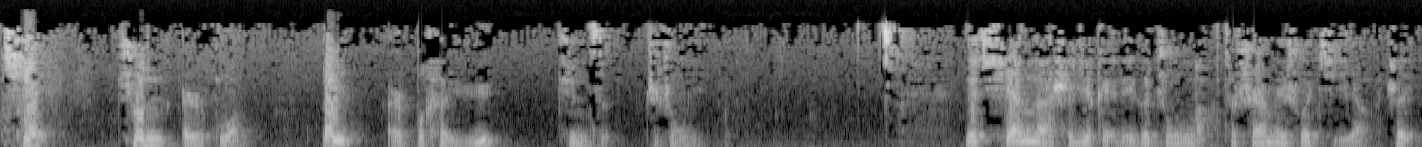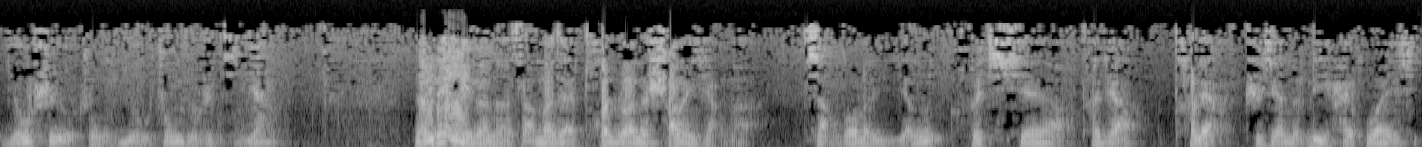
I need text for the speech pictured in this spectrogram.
谦，君而光；卑而不可逾，君子之中也。那谦呢，实际给了一个中啊，他虽然没说吉啊，这有始有终，有终就是吉啊。那另一个呢，咱们在彖传的上一讲啊，讲到了盈和谦啊，他家他俩之间的利害关系，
